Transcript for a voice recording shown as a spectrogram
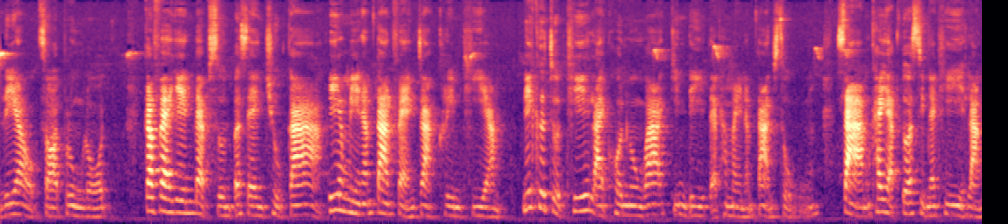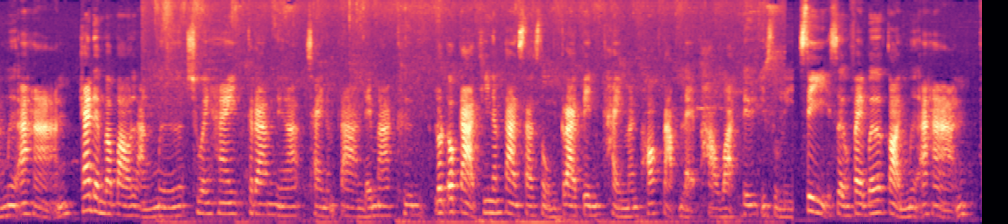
เรียล ซอสปรุงรส กาแฟเย็นแบบ 0%ชูการ์ที่ยังมีน้ำตาลแฝงจากครีมเทียม นี่คือจุดที่หลายคนงงว่ากินดีแต่ทำไมน้ำตาลสูง 3. ขยับตัว 10 นาทีหลังมื้ออาหาร แค่เดินเบาๆหลังมื้อช่วยให้กล้ามเนื้อใช้น้ำตาลได้มากขึ้น ลดโอกาสที่น้ำตาลสะสมกลายเป็นไขมันพอกตับและภาวะดื้ออินซูลิน 4. เสริมไฟเบอร์ก่อนมื้ออาหาร ไฟ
